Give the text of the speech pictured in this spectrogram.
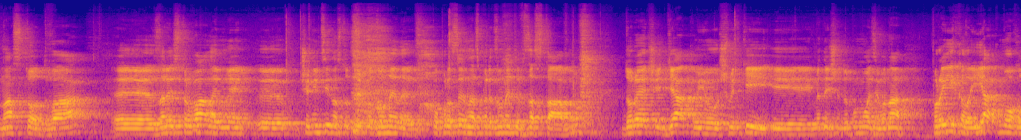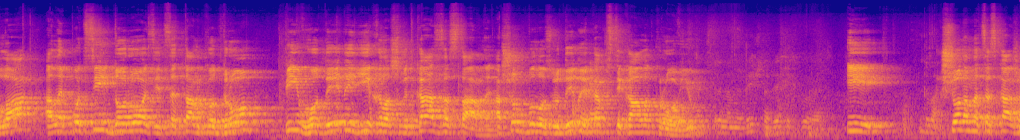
на 102. Е, зареєстрували ми, е, Чернівці на 103 подзвонили, попросили нас передзвонити в заставну. До речі, дякую швидкій медичній допомозі. Вона приїхала як могла, але по цій дорозі це танкодром. Півгодини їхала швидка з. А що б було з людиною, яка б стікала кров'ю? І що нам на це скаже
